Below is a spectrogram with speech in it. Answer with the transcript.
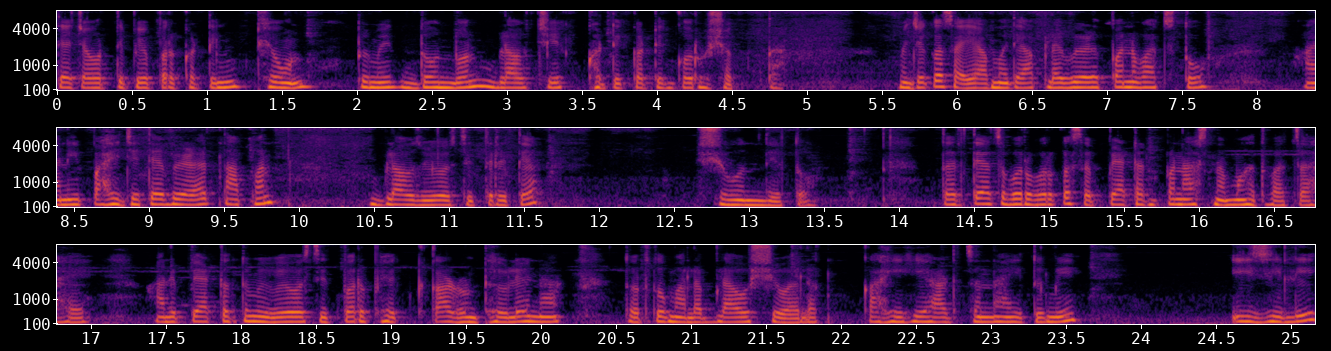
त्याच्यावरती पेपर कटिंग ठेवून तुम्ही दोन दोन ब्लाऊजची खटी कटिंग करू शकता. म्हणजे कसं आहे यामध्ये आपला वेळ पण वाचतो आणि पाहिजे त्या वेळात आपण ब्लाऊज व्यवस्थितरित्या शिवून देतो. तर त्याचबरोबर कसं पॅटर्न पण असणं महत्त्वाचं आहे. आणि पॅटर्न तुम्ही व्यवस्थित परफेक्ट काढून ठेवले ना तर तुम्हाला ब्लाऊज शिवायला काहीही अडचण नाही. तुम्ही इझिली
